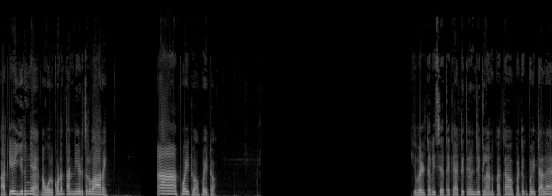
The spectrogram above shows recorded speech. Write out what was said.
பாட்டியா இருங்க நான் ஒரு குடம் தண்ணி எடுத்துட்டு வரேன். ஆ போயிட்டு வா போயிட்டு வா. இவள்கிட்ட விஷயத்தை கேட்டு தெரிஞ்சுக்கலான்னு பார்த்தா அவ பாட்டுக்கு போயிட்டாளே.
